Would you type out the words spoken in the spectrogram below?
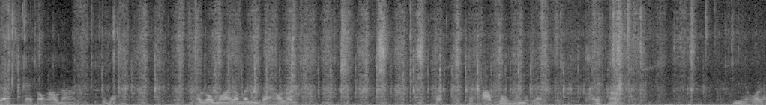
แล้วแกต้องเอานะจะบอกเอาลงมาแล้วไม่มีใครเอาแล้วมะพร้าวส่งมันหมดแล้วไอ้ห่าเหนียวอะไร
